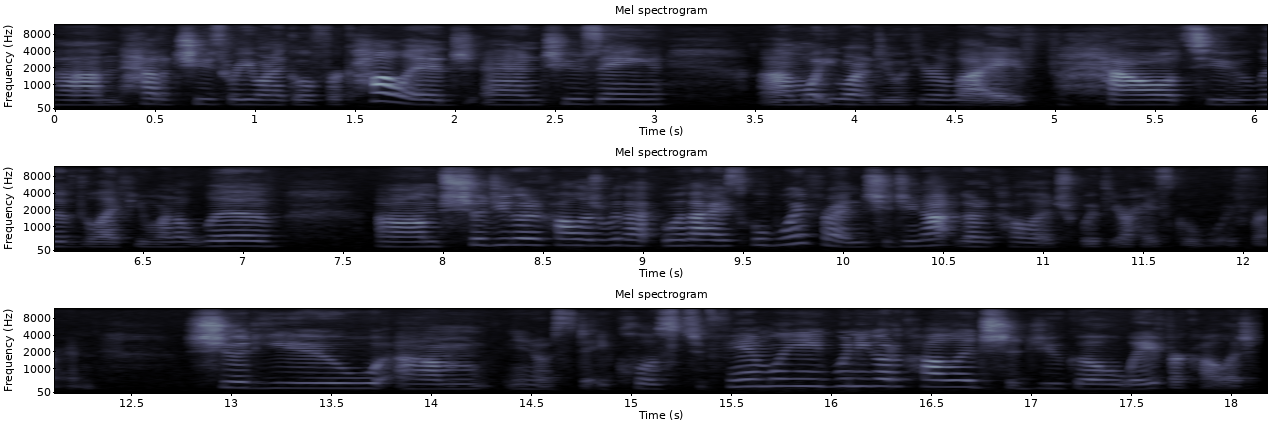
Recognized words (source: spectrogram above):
um, how to choose where you want to go for college and choosing um, what you want to do with your life how to live the life you want to live um, should you go to college with a, with a high school boyfriend? Should you not go to college with your high school boyfriend? Should you, um, you know, stay close to family when you go to college? Should you go away for college?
